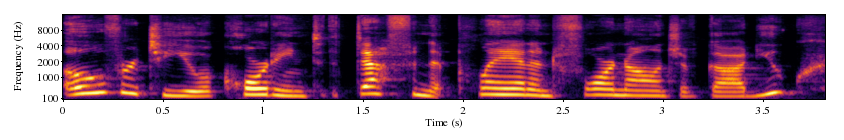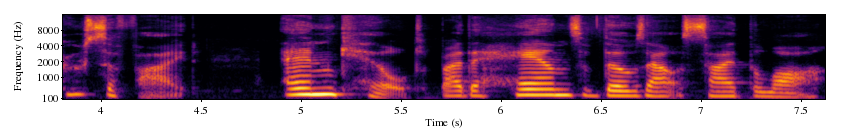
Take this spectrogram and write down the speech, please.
over to you according to the definite plan and foreknowledge of God, you crucified and killed by the hands of those outside the law.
